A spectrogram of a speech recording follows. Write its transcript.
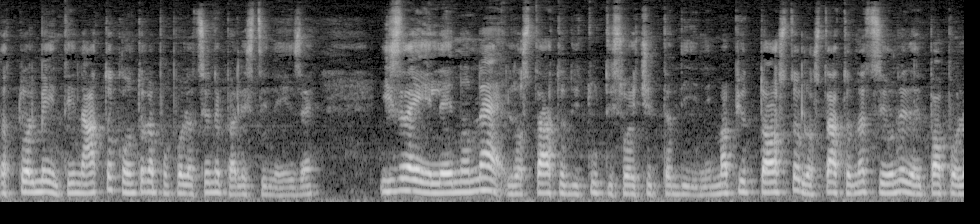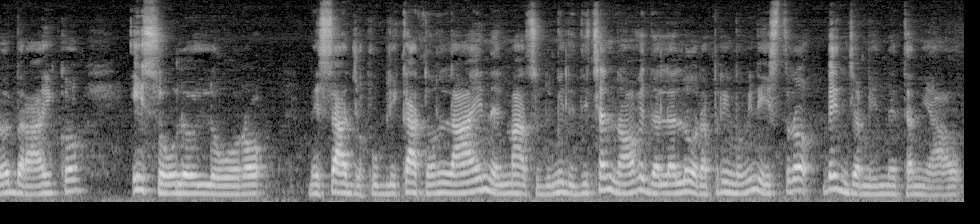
attualmente in atto contro la popolazione palestinese. Israele non è lo Stato di tutti i suoi cittadini, ma piuttosto lo Stato-nazione del popolo ebraico e solo il loro. Messaggio pubblicato online nel marzo 2019 dall'allora primo ministro Benjamin Netanyahu.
